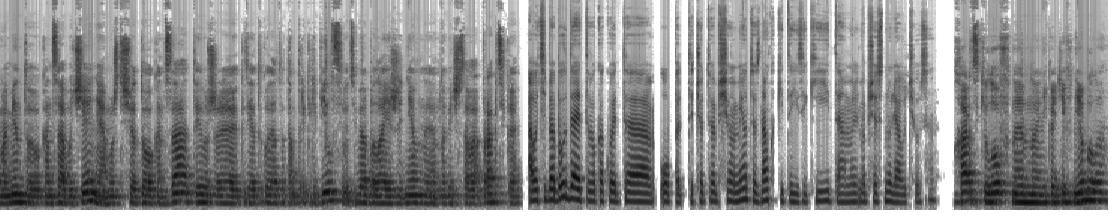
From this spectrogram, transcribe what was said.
моменту конца обучения, а может еще до конца, ты уже где-то куда-то там прикрепился, у тебя была ежедневная многочасовая практика. А у тебя был до этого какой-то опыт? Ты что-то вообще умел? Ты знал какие-то языки там или вообще с нуля учился? Хард-скиллов, наверное, никаких не было.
